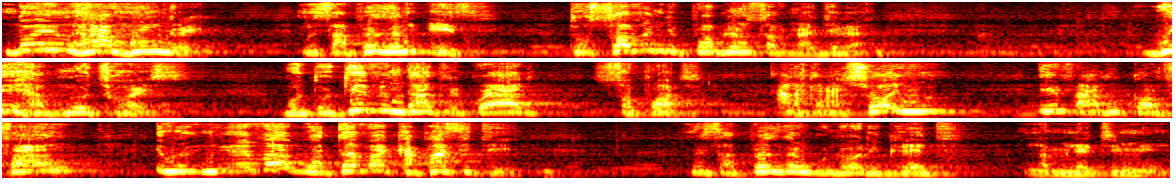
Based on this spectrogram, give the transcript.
knowing how hungry Mr. President is to solving the problems of Nigeria, we have no choice but to give him that required support. And I can assure you, if I'm confirmed, in whatever, whatever capacity, Mr. President will not regret nominating me.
